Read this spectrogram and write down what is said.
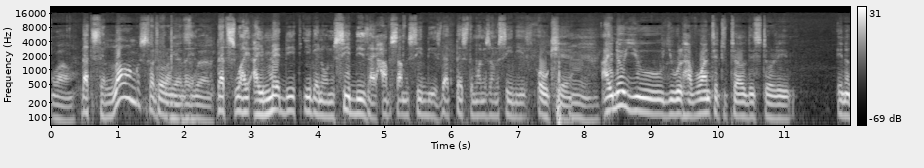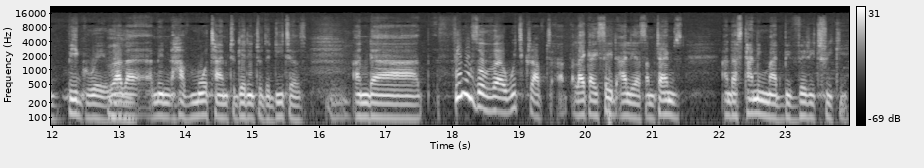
Wow. That's a long story, Story from there. well. That's why I made it even on CDs. I have some CDs. That testimonies on CDs. Okay. I know you you will have wanted to tell this story in a big way. Rather, I mean, have more time to get into the details. And uh, things of uh, witchcraft, uh, like I said earlier, sometimes understanding might be very tricky.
